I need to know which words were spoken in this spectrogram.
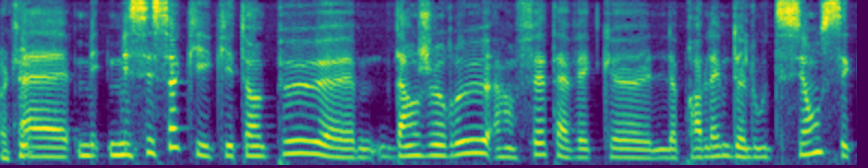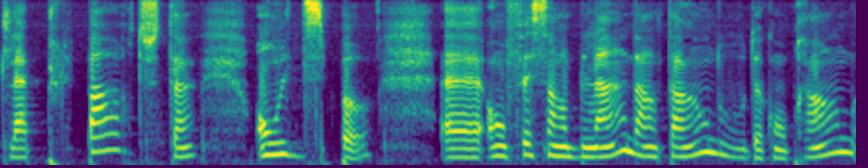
Okay. Euh, mais mais c'est ça qui est, qui est un peu dangereux en fait avec le problème de l'audition, c'est que la plupart du temps, on le dit pas. on fait semblant d'entendre ou de comprendre.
